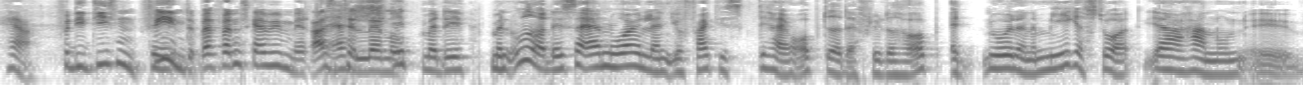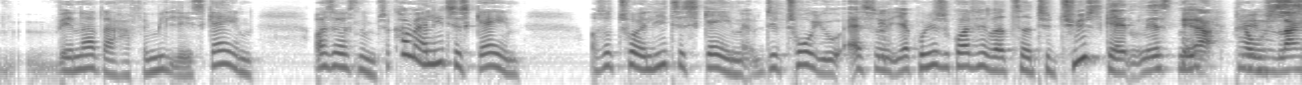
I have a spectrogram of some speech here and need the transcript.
her. Fordi de er sådan, fint, hvad fanden skal vi med resten af landet? Skidt med det. Men ud af det, så er Nordjylland jo faktisk, det har jeg jo opdaget, da jeg flyttede herop, at Nordjylland er mega stort. Jeg har nogle øh, venner, der har familie i Skagen, og så var sådan, så kommer jeg lige til Skagen. Og så tog jeg lige til Skagen. Det tog jo, altså, jeg kunne lige så godt have været taget til Tyskland næsten. Ja, der er jo lang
